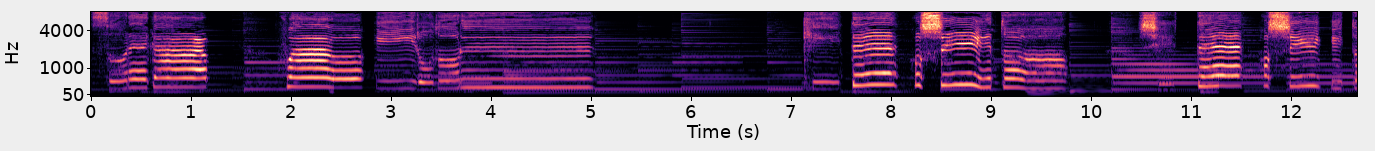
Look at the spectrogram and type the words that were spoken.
それが、和を彩る。聞いてほしいと知ってほしいと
